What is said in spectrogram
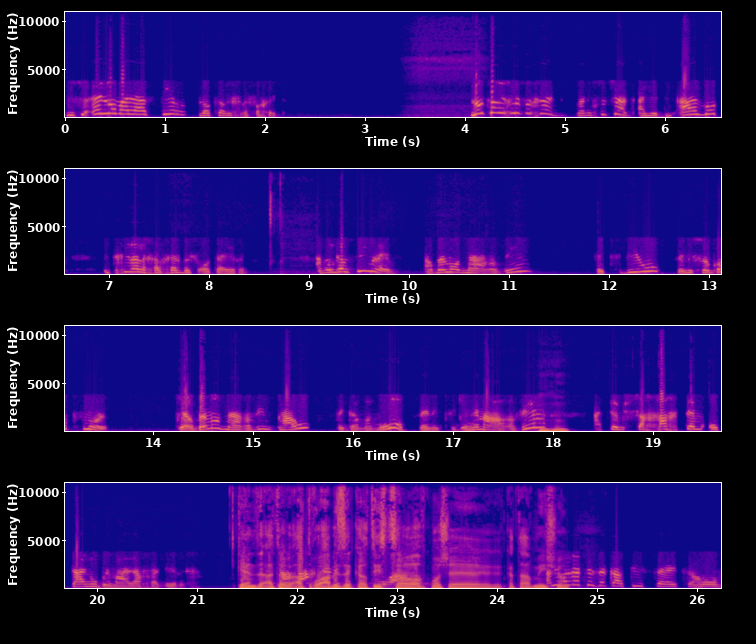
מי שאין לו מה להסתיר, לא צריך לפחד. לא צריך לפחד. ואני חושבת שהידיעה הזאת התחילה לחלחל בשעות הערב. אבל גם שים לב, הרבה מאוד מהערבים הצביעו למפלגות שמאל. כי הרבה מאוד מהערבים באו וגם אמרו לנציגיהם הערבים, mm-hmm. אתם שכחתם אותנו במהלך הדרך. כן, את, את רואה בזה כרטיס צהוב, כמו שכתב מישהו? אני חושבת שזה כרטיס uh, צהוב,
